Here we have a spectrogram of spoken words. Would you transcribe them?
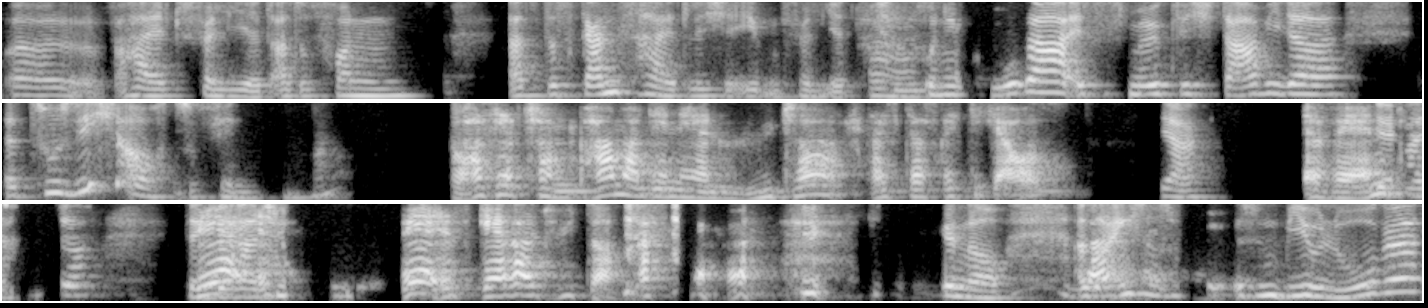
Zusammenhalt verliert, also von, also das Ganzheitliche eben verliert. Mhm. Und im Yoga ist es möglich, da wieder äh, zu sich auch zu finden. Ne? Du hast jetzt schon ein paar Mal den Herrn Hüter, spreche ich das richtig aus? Ja. Erwähnt. Der wer, ist, wer ist Gerald Hüther? Genau. Also eigentlich ist es ein Biologe,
